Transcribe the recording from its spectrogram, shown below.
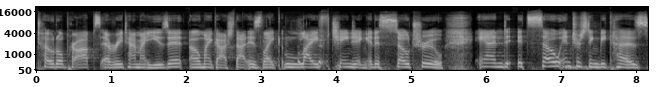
total props every time I use it. Oh my gosh, that is like life changing. It is so true. And it's so interesting because,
